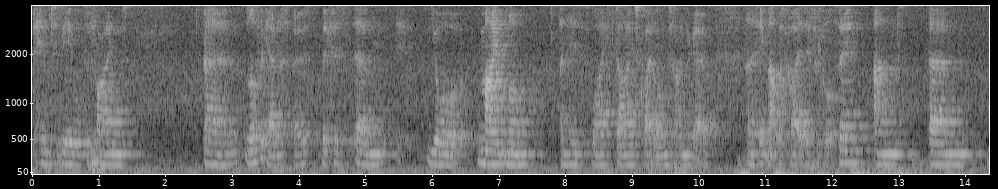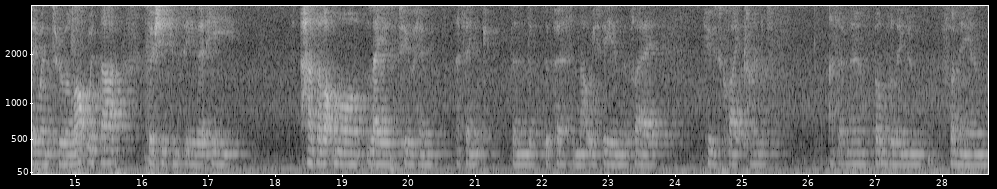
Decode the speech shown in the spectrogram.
him to be able to find um, love again, I suppose, because um, your my mum and his wife died quite a long time ago, and I think that was quite a difficult thing, and um, they went through a lot with that, so she can see that he has a lot more layers to him, I think, than the, the person that we see in the play, who's quite kind of, I don't know, bumbling and funny and,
